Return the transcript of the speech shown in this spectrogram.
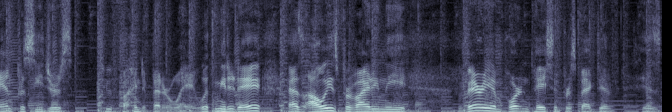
and procedures to find a better way. With me today, as always, providing the very important patient perspective is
